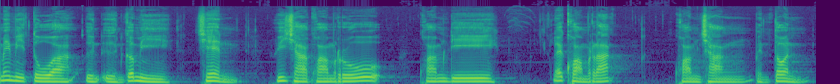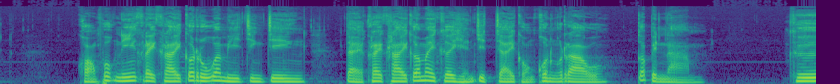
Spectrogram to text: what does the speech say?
ไม่มีตัวอื่นๆก็มี เช่น วิชาความรู้ ความดี และความรัก ความชังเป็นต้น ของพวกนี้ใครๆก็รู้ว่ามีจริง ๆ แต่ใครๆก็ไม่เคยเห็นจิตใจของคนเราก็เป็นนาม คือ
